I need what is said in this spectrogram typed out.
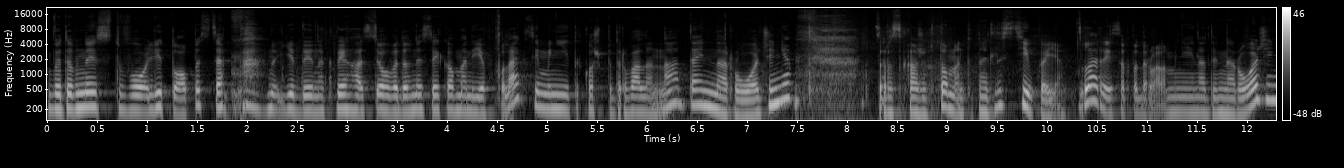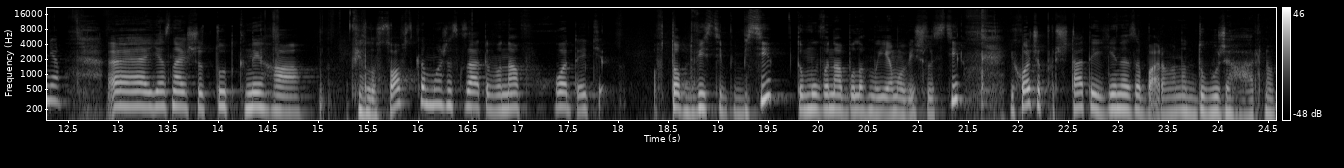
видавництво літопис. Це, певно, єдина книга з цього видавництва, яка в мене є в колекції. Мені її також подарували на день народження. Зараз скажу, хто в мене тут навіть листівка є. Лариса подарувала мені її на день народження. Е, Я знаю, що тут книга філософська, можна сказати, вона входить в топ-200 BBC, тому вона була в моєму вішлисті. І хочу прочитати її незабаром. Вона дуже гарно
